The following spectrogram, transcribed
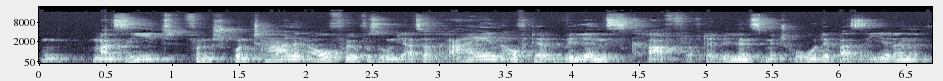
und man sieht von spontanen Aufhörversuchen, die also rein auf der Willenskraft, auf der Willensmethode basieren,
